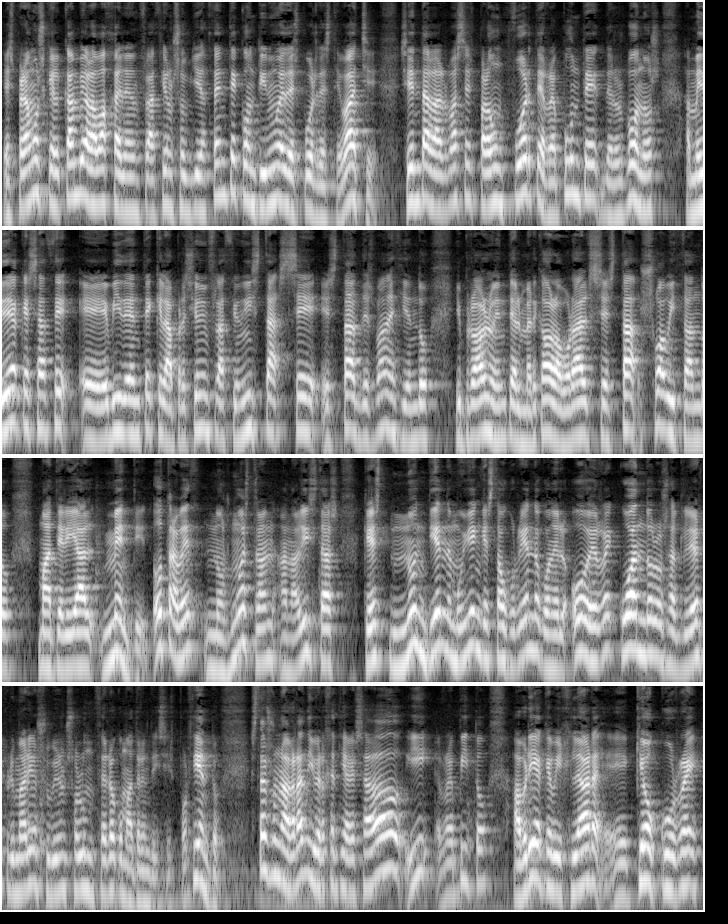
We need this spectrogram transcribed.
Esperamos que el cambio a la baja de la inflación subyacente continúe después de este bache. Sienta las bases para un fuerte repunte de los bonos a medida que se hace eh, evidente que la presión inflacionista se está desvaneciendo y probablemente el mercado laboral se está suavizando materialmente. Otra vez nos muestran analistas que no entienden muy bien qué está ocurriendo con el OR cuando los alquileres primarios subieron solo un 0,36%. Esta es una gran divergencia que se ha dado y, repito, habría que vigilar eh, qué ocurre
